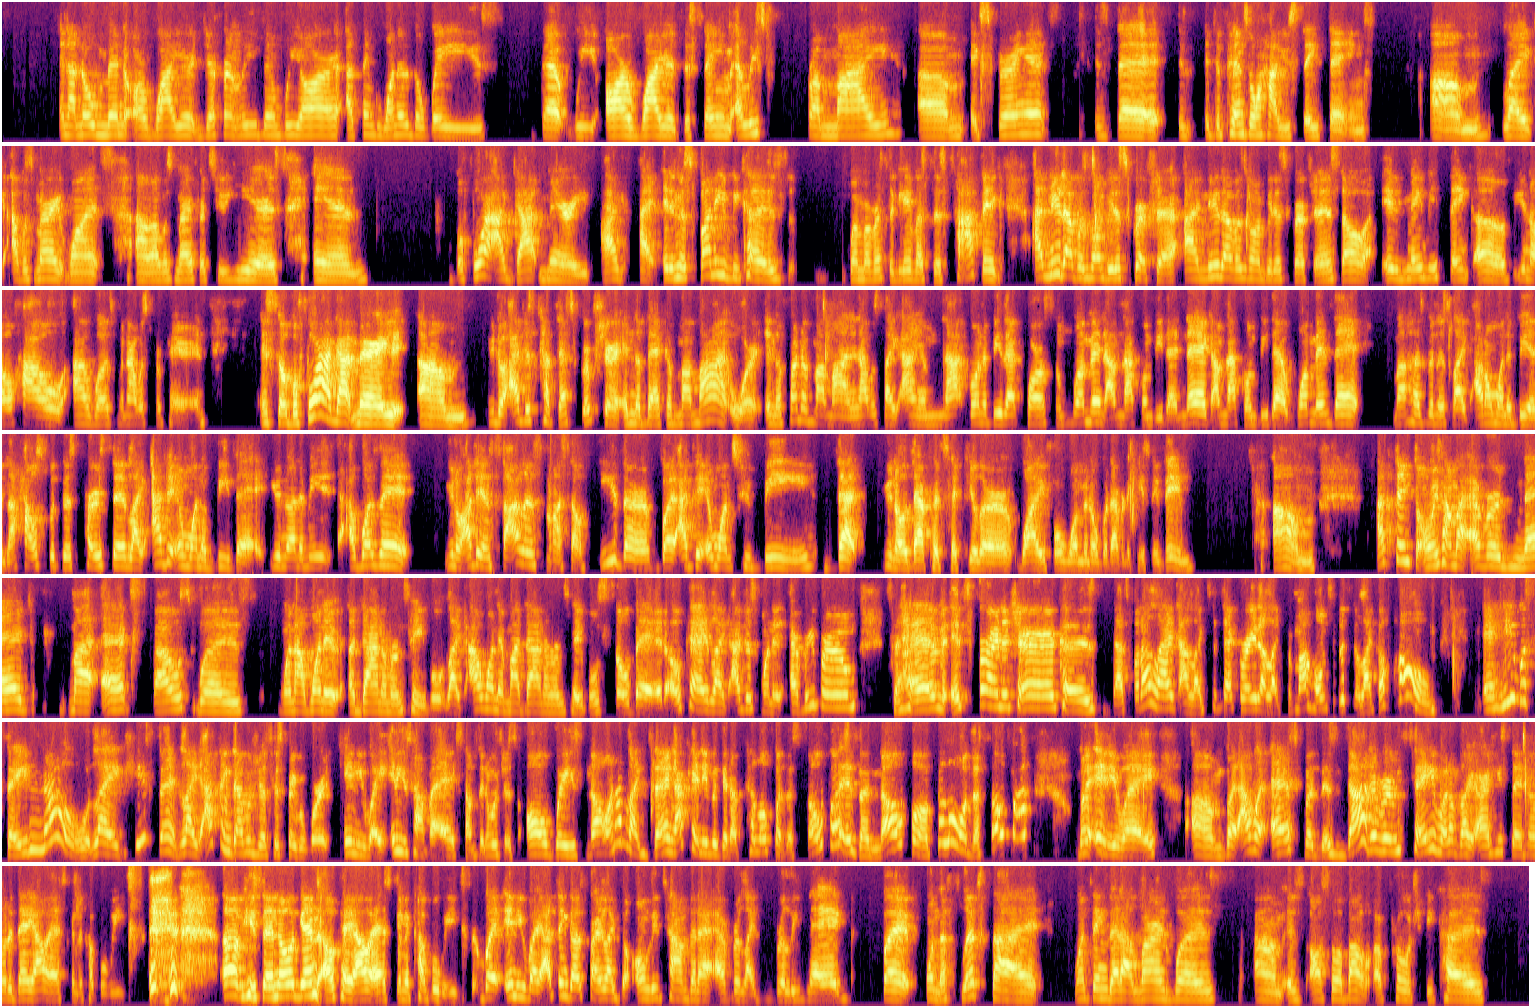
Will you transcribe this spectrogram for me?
and I know men are wired differently than we are. I think one of the ways that we are wired the same, at least from my um, experience, is that it, it depends on how you say things. Um, like I was married once, um, I was married for two years, and before I got married, I, I and it's funny because when Marica gave us this topic, I knew that was going to be the scripture. I knew that was going to be the scripture, and so it made me think of you know how I was when I was preparing. And so before I got married, um, you know, I just kept that scripture in the back of my mind or in the front of my mind. And I was like, I am not going to be that quarrelsome woman. I'm not going to be that nag. I'm not going to be that woman that my husband is like, I don't want to be in the house with this person. Like, I didn't want to be that. You know what I mean? I wasn't, you know, I didn't silence myself either, but I didn't want to be that, you know, that particular wife or woman or whatever the case may be. Um, I think the only time I ever nagged my ex spouse was when I wanted a dining room table. Like I wanted my dining room table so bad. Okay. Like I just wanted every room to have its furniture because that's what I like. I like to decorate. I like for my home to feel like a home. And he would say no. Like he said, like I think that was just his favorite word anyway. Anytime I asked something, it was just always no. And I'm like, dang, I can't even get a pillow for the sofa. Is a no for a pillow on the sofa? But anyway, um, but I would ask for this dining room table. And I'm like, all right, he said no today. I'll ask in a couple weeks. um, he said no again. Okay, I'll ask in a couple weeks. But anyway, I think that's probably like the only time that I ever like really nagged. But on the flip side, one thing that I learned was um, is also about approach because,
